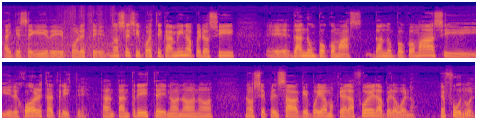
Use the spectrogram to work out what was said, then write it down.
hay que seguir eh, por este, no sé si por este camino, pero sí eh, dando un poco más, dando un poco más y, el jugador está triste, tan tan triste y no no no no se pensaba que podíamos quedar afuera, pero bueno, es fútbol.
